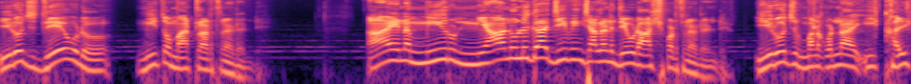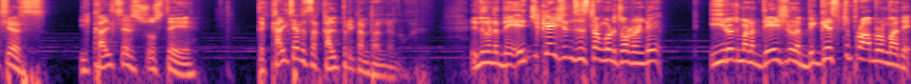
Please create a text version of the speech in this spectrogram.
ఈరోజు దేవుడు మీతో మాట్లాడుతున్నాడండి. ఆయన మీరు జ్ఞానులుగా జీవించాలని దేవుడు ఆశపడుతున్నాడండి. ఈరోజు మనకున్న ఈ కల్చర్స్ ఈ కల్చర్స్ చూస్తే the culture is a culprit అంటాను నేను. ఎందుకంటే ద ఎడ్యుకేషన్ సిస్టమ్ కూడా చూడండి ఈరోజు మన దేశంలో బిగ్గెస్ట్ ప్రాబ్లం అదే.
